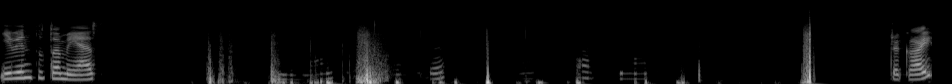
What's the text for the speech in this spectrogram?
Nie wiem co tam jest. Czekaj.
